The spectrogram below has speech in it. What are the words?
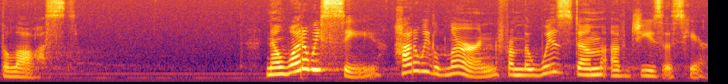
the lost. Now, what do we see? How do we learn from the wisdom of Jesus here?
